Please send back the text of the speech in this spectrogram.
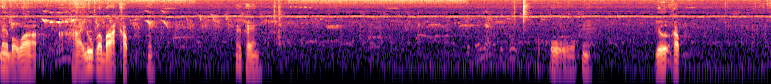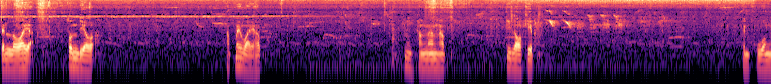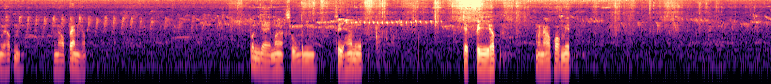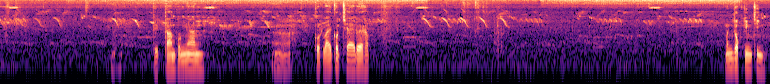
แม่บอกว่าขายลูกละบาทครับนี่ไม่แพงโอ้โหนี่ เยอะครับ เป็นร้อยอะ ต้นเดียวนับไม่ไหวครับนี่ทางนั้นครับนี่รอเก็บ เป็นพวงเลยครับนี่นาวแป้นครับ ต้นใหญ่มากสูงเป็นสี่ห้าเมตรเจ็ดปีครับมะนาวเพาะเม็ด ติดตามผลงานากดไลค์ กดแชร์ด้วยครับ มันดกจริง ๆ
